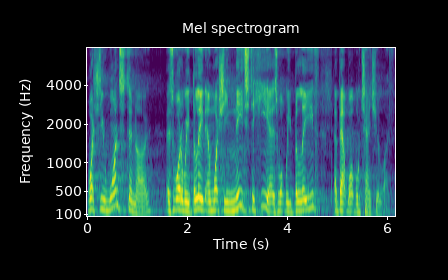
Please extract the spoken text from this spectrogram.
What she wants to know is what do we believe, and what she needs to hear is what we believe about what will change your life.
